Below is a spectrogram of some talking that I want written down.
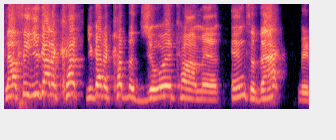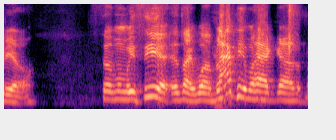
Now see you gotta cut you gotta cut the joy comment into that video. So when we see it, it's like, well, black people had guns.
